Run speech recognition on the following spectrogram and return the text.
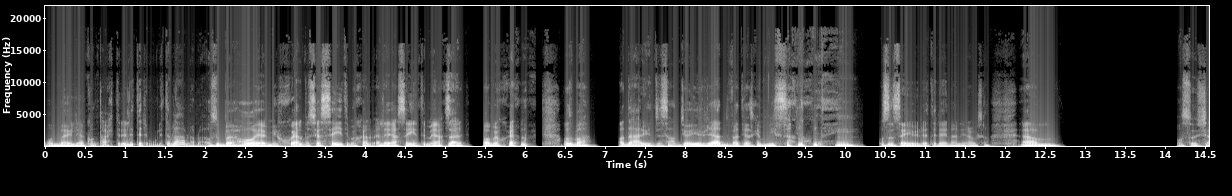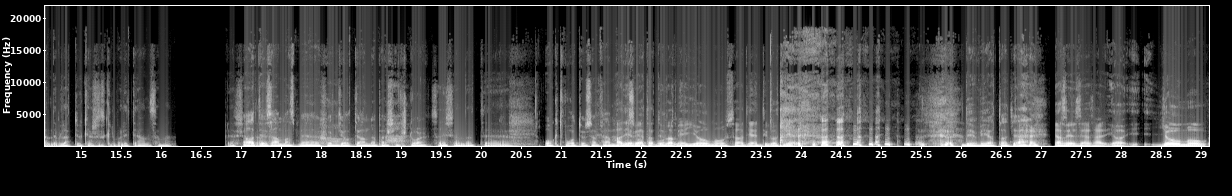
var möjliga kontakter, det är lite roligt, bla bla bla. Och så hör jag mig själv, och så jag säger till mig själv, eller jag säger inte, men jag så här, hör mig själv. Och så bara, ja det här är ju intressant, jag är ju rädd för att jag ska missa någonting. Mm. Och så säger du det till dig där nere också. Um, och så kände jag väl att du kanske skulle vara lite ensam. Men ja, tillsammans med 70-80 ja, andra personer, förstår. Så jag kände att... Eh, och 2500 Hade jag vetat att du var med i Jomo så hade jag inte gått ner. det vet att jag är. Jag skulle säga så här, ja, Jomo,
